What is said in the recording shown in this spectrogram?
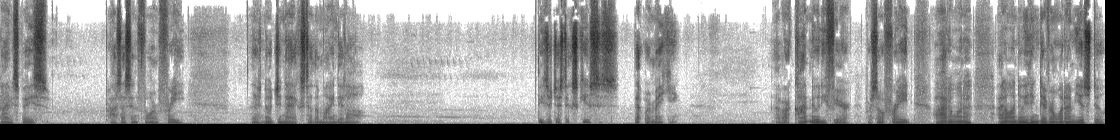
Time space process and form free. There's no genetics to the mind at all. These are just excuses that we're making. Of our continuity fear, we're so afraid. I don't want to. I don't want to do anything different. What I'm used to.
